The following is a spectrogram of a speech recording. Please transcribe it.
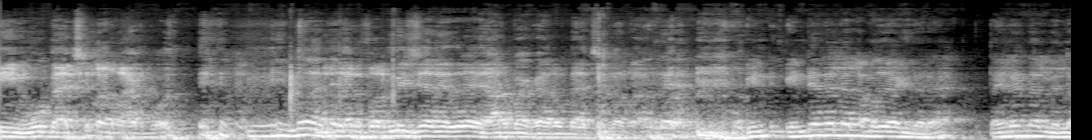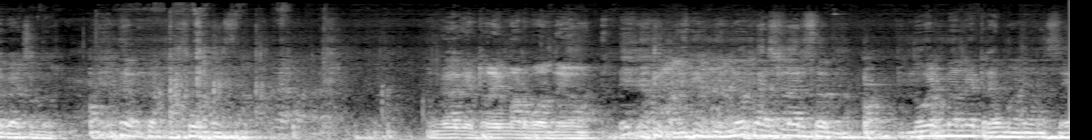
ನೀವು ಬ್ಯಾಚುಲರ್ ಆಗ್ಬೋದು. ಪರ್ಮಿಷನ್ ಇದ್ರೆ ಯಾರು ಬೇಕಾದ್ರೂ ಬ್ಯಾಚುಲರ್ ಇಂಡ್- ಇಂಡಿಯಾದಲ್ಲೆಲ್ಲ ಮದುವೆ ಆಗಿದ್ದಾರೆ. ಥೈಲ್ಯಾಂಡ್ನಲ್ಲೆಲ್ಲ ಬ್ಯಾಚುಲರ್. ಹಂಗಾಗಿ ಟ್ರೈ ಮಾಡ್ಬೋದು ನೀವು. ಇನ್ನೂ ಬ್ಯಾಚುಲರ್ ಸರ್ ನೋಡ್ಮೇಲೆ ಟ್ರೈ ಮಾಡೋಣ. Sir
